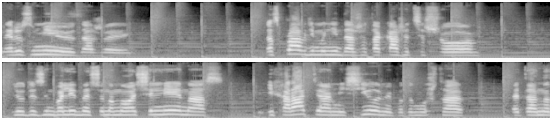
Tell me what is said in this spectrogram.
не розумію навіть. Насправді мені навіть так кажеться, що люди з інвалідністю намного сильнее нас и характером, и силами, потому что это на,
